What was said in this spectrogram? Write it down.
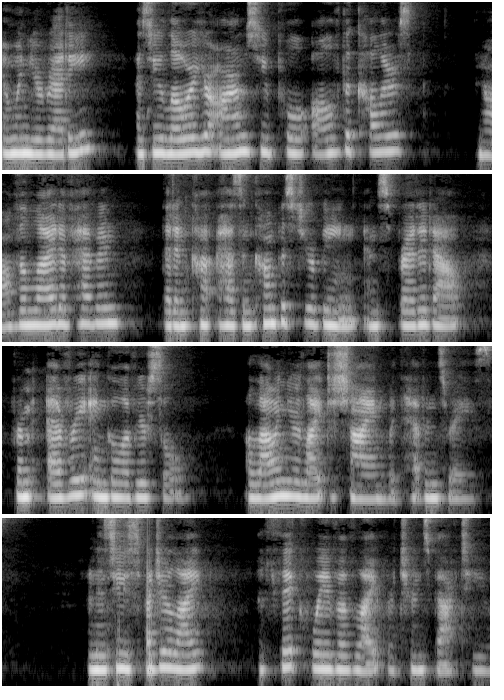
And when you're ready, as you lower your arms, you pull all of the colors and all of the light of heaven that enco- has encompassed your being and spread it out from every angle of your soul, allowing your light to shine with heaven's rays. And as you spread your light, a thick wave of light returns back to you,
